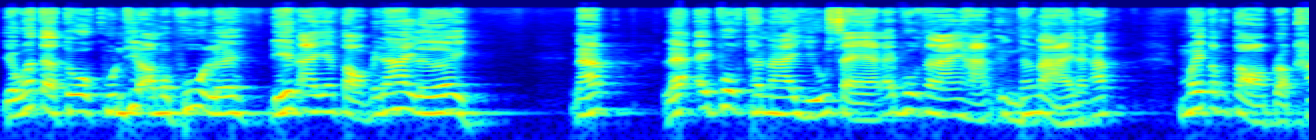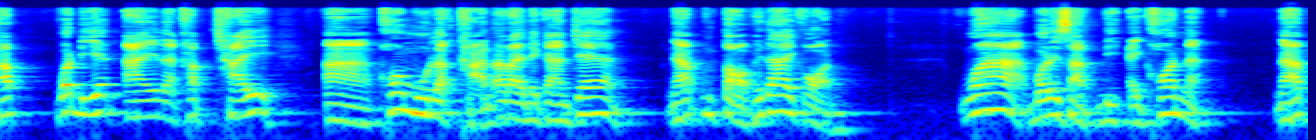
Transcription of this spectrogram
อย่าว่าแต่ตัวคุณที่เอามาพูดเลย DSI ยังตอบไม่ได้เลยนะครับ และไอ้พวกทนายหิวแสงไอ้พวกทนายหางอึ่งทั้งหลายนะครับ ไม่ต้องตอบหรอกครับว่า DSI นะครับใช้ข้อมูลหลักฐานอะไรในการแจ้งนะครับตอบให้ได้ก่อน ว่าบริษัทดีไอคอนน่ะนะครับ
